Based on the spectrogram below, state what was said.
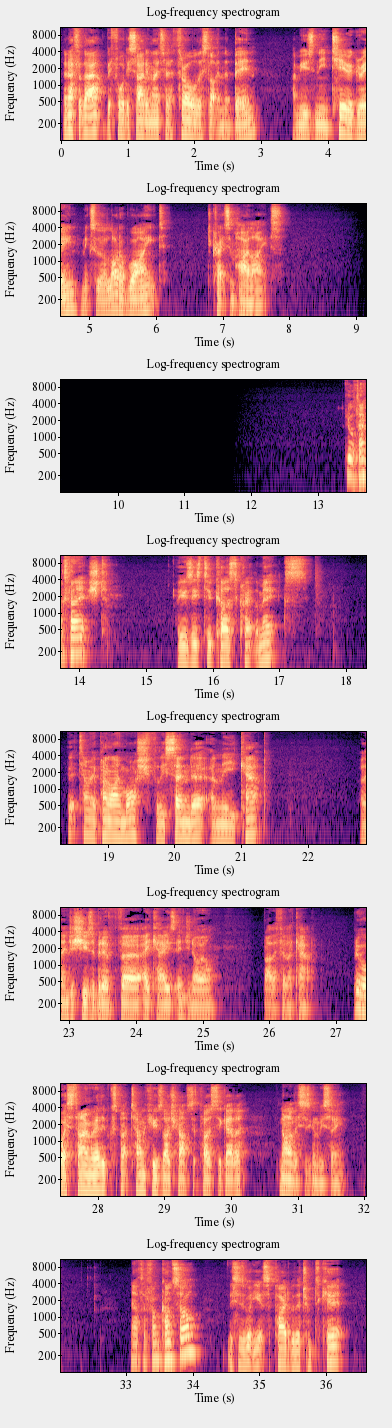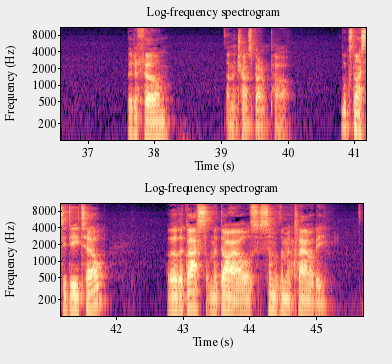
Then after that, before deciding whether to throw all this lot in the bin, I'm using the interior green mixed with a lot of white to create some highlights. Fuel tank's finished. I use these two colours to create the mix. Bit of Tamiya Panel Line wash for the sender and the cap. And then just use a bit of uh, AK's engine oil by the filler cap. Bit of a waste of time really because by the time the fuselage halves are close together, none of this is going to be seen. Now for the front console, this is what you get supplied with a trumpeter kit. Bit of film and the transparent part. Looks nicely detailed. Although the glass on the dials, some of them are cloudy.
